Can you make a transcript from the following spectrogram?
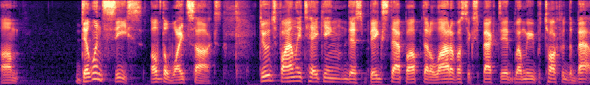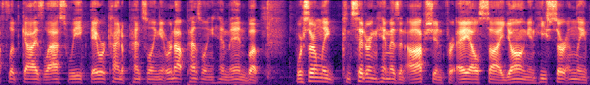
Um, Dylan Cease of the White Sox. Dude's finally taking this big step up that a lot of us expected. When we talked with the bat flip guys last week, they were kind of penciling it. We're not penciling him in, but we're certainly considering him as an option for AL Cy Young, and he certainly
